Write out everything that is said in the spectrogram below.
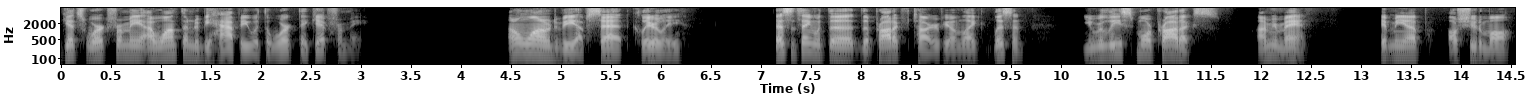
gets work from me. I want them to be happy with the work they get from me. I don't want them to be upset. Clearly, that's the thing with the the product photography. I'm like, listen, you release more products, I'm your man. Hit me up. I'll shoot them all.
